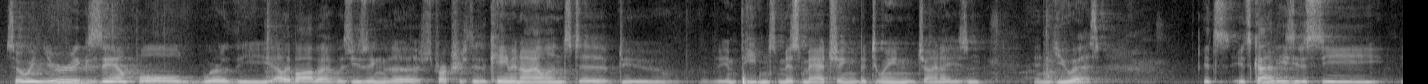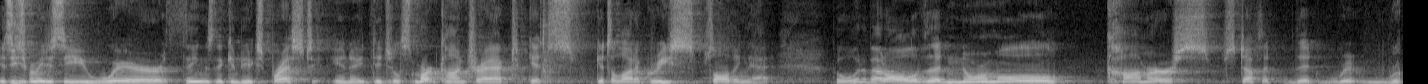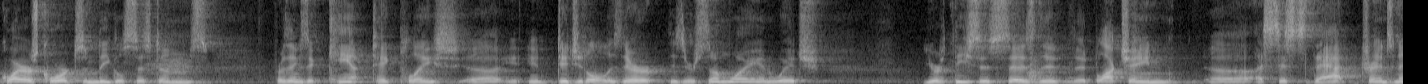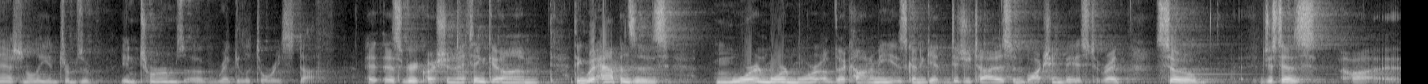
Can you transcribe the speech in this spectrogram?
So in your example where the Alibaba was using the structure through the Cayman Islands to do impedance mismatching between Chinese and, and US, it's, it's kind of easy to see, it's easy for me to see where things that can be expressed in a digital smart contract gets, gets a lot of grease solving that. But what about all of the normal commerce stuff that, that re- requires courts and legal systems for things that can't take place uh, in, in digital? Is there, is there some way in which your thesis says that, that blockchain uh, assists that transnationally in terms of, in terms of regulatory stuff? That's a great question. I think um, I think what happens is more and more and more of the economy is going to get digitized and blockchain based, right? So just as uh,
